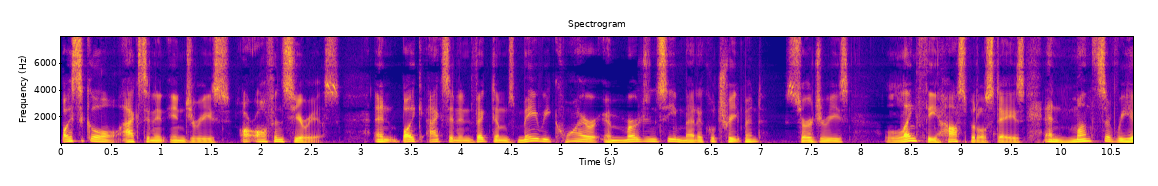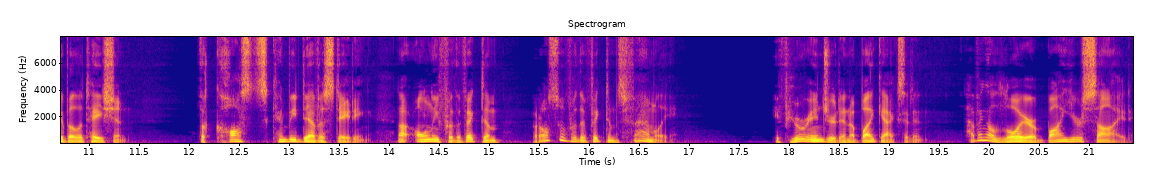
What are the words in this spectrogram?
Bicycle accident injuries are often serious, and bike accident victims may require emergency medical treatment, surgeries, lengthy hospital stays, and months of rehabilitation. The costs can be devastating, not only for the victim, but also for the victim's family. If you're injured in a bike accident, having a lawyer by your side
